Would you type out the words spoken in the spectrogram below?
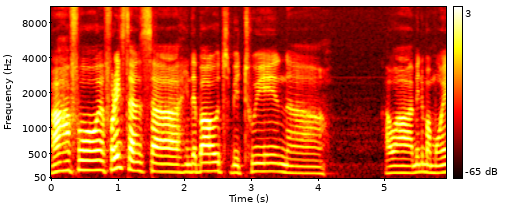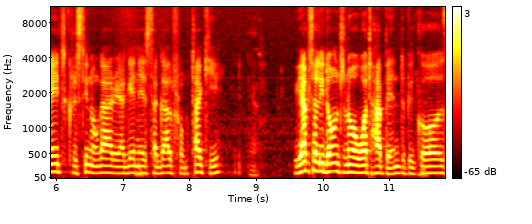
Uh, for, for instance, uh, in the bout between uh, our minimum weight, Christine Ongare, against a girl from Turkey, Yes. we actually don't know what happened because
